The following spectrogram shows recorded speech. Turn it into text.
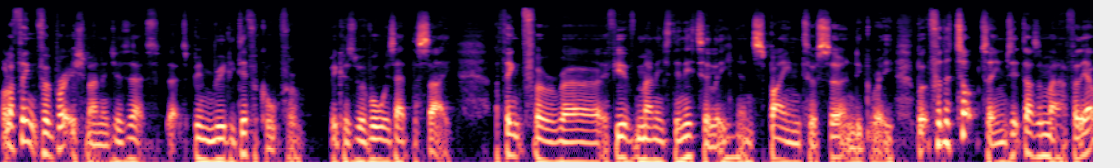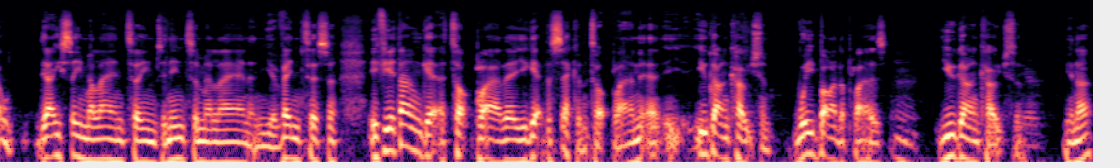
Well, I think for British managers, that's that's been really difficult for them because we've always had the say. I think for uh, if you've managed in Italy and Spain to a certain degree, but for the top teams, it doesn't matter. For the old the AC Milan teams and Inter Milan and Juventus, uh, if you don't get a top player there, you get the second top player, and uh, you go and coach them. We buy the players, you go and coach them. You know.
